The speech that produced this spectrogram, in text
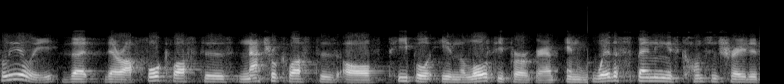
clearly that there are four clusters, natural clusters of people in the loyalty program and where the spending is concentrated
